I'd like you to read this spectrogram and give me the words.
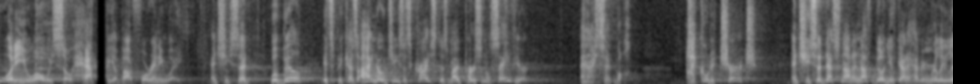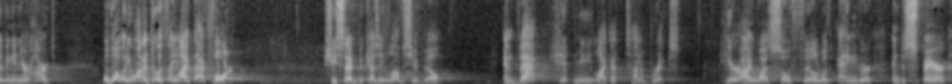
what are you always so happy about for anyway? And she said, Well, Bill, it's because I know Jesus Christ is my personal Savior. And I said, Well, I go to church. And she said, That's not enough, Bill. You've got to have him really living in your heart. Well, what would he want to do a thing like that for? She said, Because he loves you, Bill. And that hit me like a ton of bricks. Here I was so filled with anger and despair.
